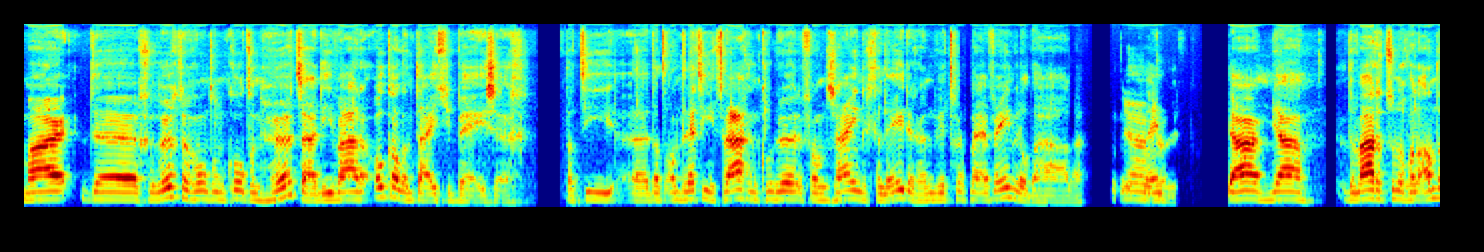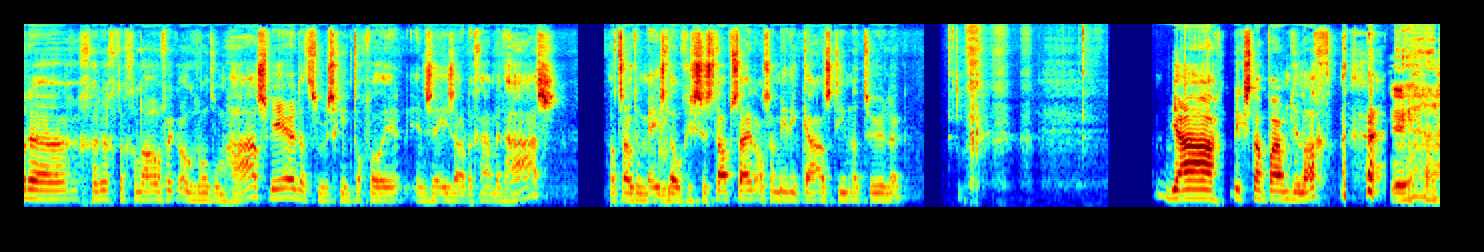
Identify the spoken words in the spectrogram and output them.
Maar de geruchten rondom Colton Hurta, die waren ook al een tijdje bezig. Dat, die, eh, dat Andretti graag een coureur van zijn gelederen weer terug naar F1 wilde halen. Ja, oké. Ja, ja, er waren toen nog wel andere geruchten, geloof ik. Ook rondom Haas weer. Dat ze misschien toch wel in, in zee zouden gaan met Haas. Dat zou de meest Hm. logische stap zijn als Amerikaans team natuurlijk. Ja, ik snap waarom je lacht. Ja.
